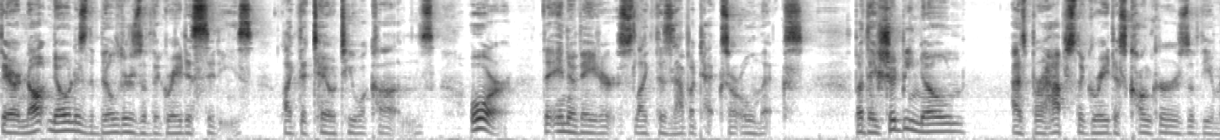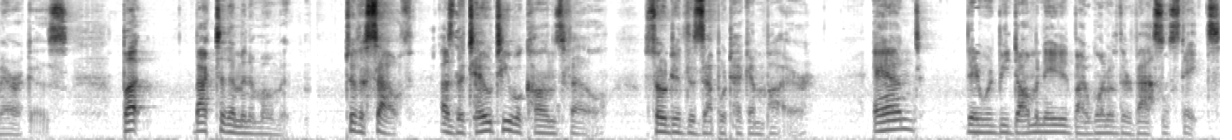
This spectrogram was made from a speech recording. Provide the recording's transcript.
They are not known as the builders of the greatest cities, like the Teotihuacans, or the innovators like the Zapotecs or Olmecs but they should be known as perhaps the greatest conquerors of the Americas. But back to them in a moment. To the south, as the Teotihuacans fell, so did the Zapotec Empire. And they would be dominated by one of their vassal states,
